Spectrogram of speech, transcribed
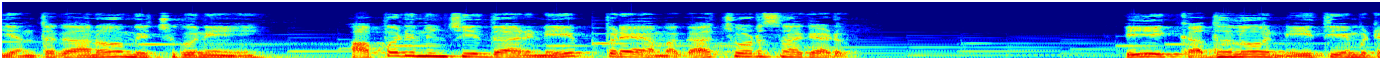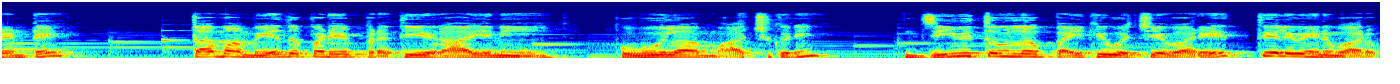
ఎంతగానో మెచ్చుకుని అప్పటి నుంచి దానిని ప్రేమగా చూడసాగాడు. ఈ కథలో నీతి ఏమిటంటే తమ మీద పడే ప్రతి రాయిని పువ్వులా మార్చుకుని జీవితంలో పైకి వచ్చేవారే తెలివైనవారు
